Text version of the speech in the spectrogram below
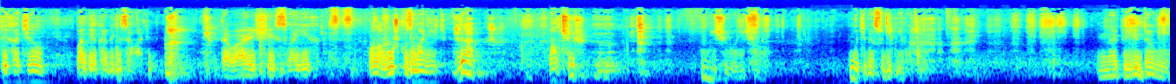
Ты хотел побег организовать. Товарищей своих в ловушку заманить. Да. Молчишь? Ну, ничего, ничего. Мы тебя судить не будем. На передовой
